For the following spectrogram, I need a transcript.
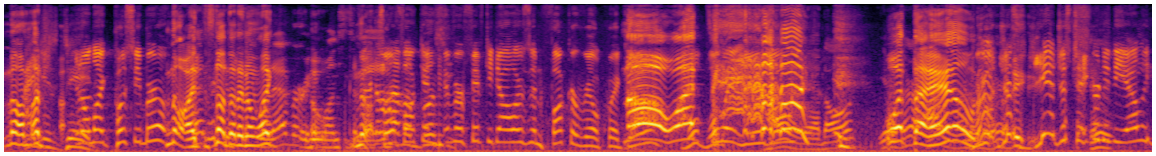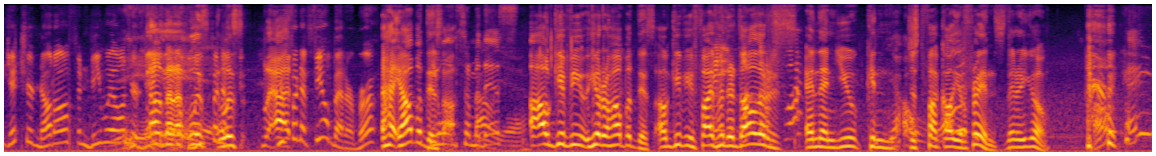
No, I'm I not. just You don't like pussy, bro? No, it's not that I don't like. whatever he wants to No. I don't So have fucking pussy. give her fifty dollars and fuck her real quick. No, dog. what? We'll, we'll wait here, dog. Yeah. Yeah, What the hell? Bro, just yeah, just take her to the alley, get your nut off, and be well on your day. No, no, no. You Listen, finna- listen. You I- finna feel better, bro. Hey, how about You this? want some of Oh, this? yeah. I'll give you. Here, how about this? I'll give you five hundred dollars, Hey, what the fuck? and then you can Yo, just fuck all your friends. There you go. Okay.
